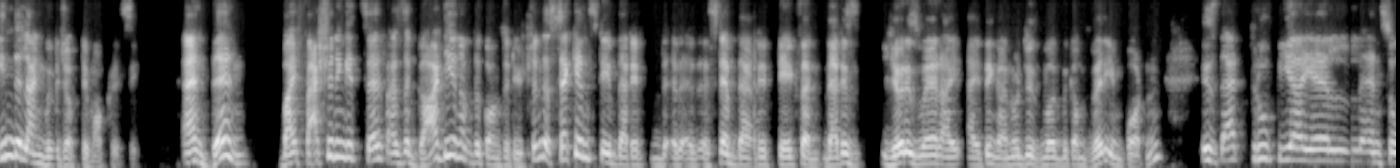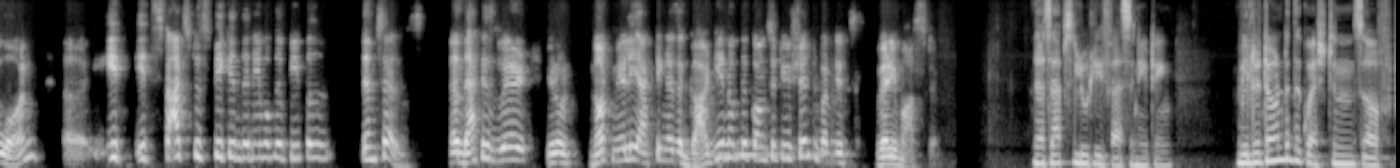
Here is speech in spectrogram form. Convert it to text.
in the language of democracy. And then by fashioning itself as the guardian of the constitution the second step that it uh, step that it takes and that is here is where i, I think anuj's work becomes very important is that through pil and so on uh, it it starts to speak in the name of the people themselves. And that is where you know not merely acting as a guardian of the constitution but it's very master. That's absolutely fascinating. We'll return to the questions of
